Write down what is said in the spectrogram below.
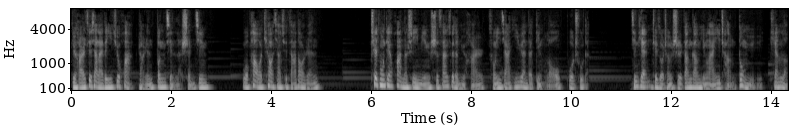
女孩接下来的一句话让人绷紧了神经：“我怕我跳下去砸到人。”这通电话呢，是一名十三岁的女孩从一家医院的顶楼拨出的。今天这座城市刚刚迎来一场冻雨，天冷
